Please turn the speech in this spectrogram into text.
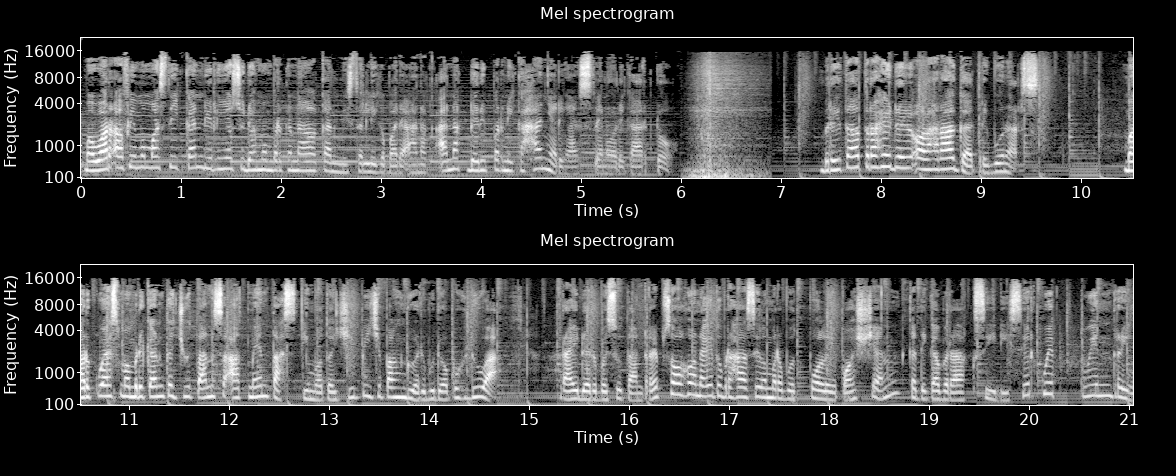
Mawar Afi memastikan dirinya sudah memperkenalkan Mr. Lee kepada anak-anak dari pernikahannya dengan Steno Ricardo. Berita terakhir dari olahraga Tribuners. Marquez memberikan kejutan saat mentas di MotoGP Jepang 2022. Rider besutan Repsol Honda itu berhasil merebut pole position ketika beraksi di sirkuit Twin Ring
